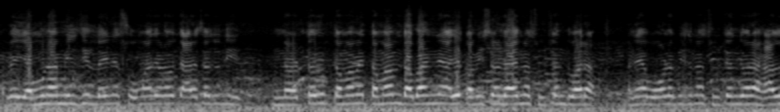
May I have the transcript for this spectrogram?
આપણે યમુના મિલથી લઈને સોમા તળાવ ચાર રસ્તા સુધી નડતરૂપ તમામે તમામ દબાણને આજે કમિશનર સાહેબના સૂચન દ્વારા અને વોર્ડ ઓફિસરના સૂચન દ્વારા હાલ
